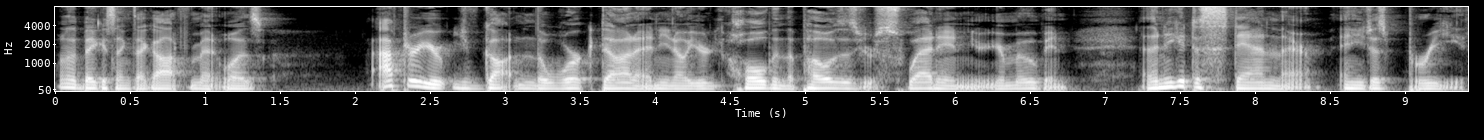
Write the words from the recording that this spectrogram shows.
one of the biggest things I got from it was after you have gotten the work done and you know you're holding the poses, you're sweating, you're, you're moving, and then you get to stand there and you just breathe.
